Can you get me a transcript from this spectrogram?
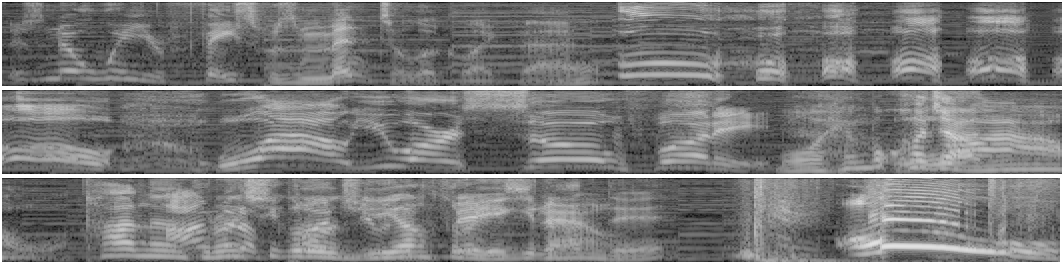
There's no way your face was meant to look like that. Ooh! ho, ho, ho. Wow, you are so funny. 뭐 행복하지 와우. 않다는 그런 식으로 뉘앙스로 얘기를. 한대 오우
